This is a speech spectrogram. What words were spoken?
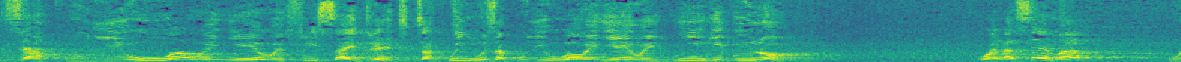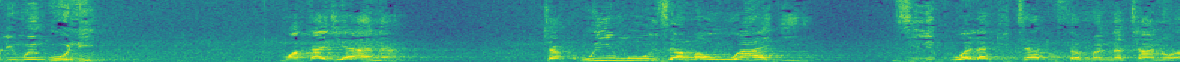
za kujiua wenyewe suicide rate takwimu za kujiua wenyewe nyingi mno. Wanasema ulimwenguni mwaka jana takwimu za mauaji zilikuwa laki tatu themanini na tano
